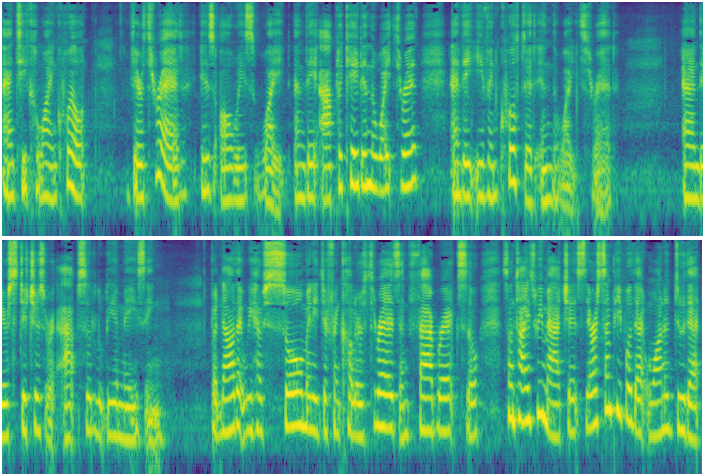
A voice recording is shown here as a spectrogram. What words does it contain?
antique Hawaiian quilt, their thread is always white, and they applique in the white thread, and they even quilted in the white thread. And their stitches were absolutely amazing. But now that we have so many different color threads and fabrics, so sometimes we match it. There are some people that want to do that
